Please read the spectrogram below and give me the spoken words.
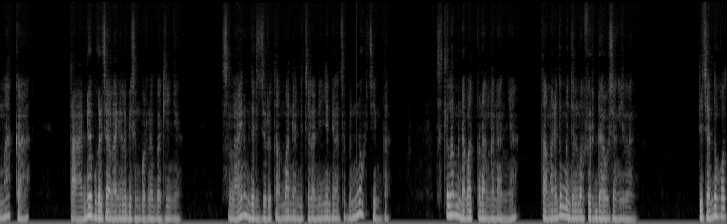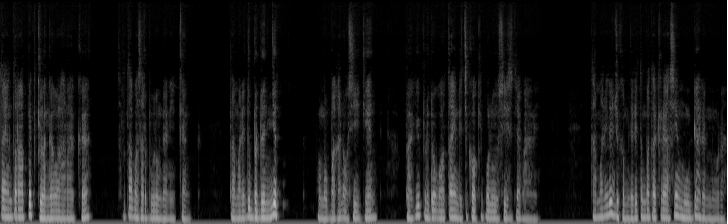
Maka, tak ada pekerjaan lain yang lebih sempurna baginya, selain menjadi juru taman yang dijalaninya dengan sepenuh cinta. Setelah mendapat penanganannya, taman itu menjelma Firdaus yang hilang. Di jantung kota yang terapit gelanggang olahraga, serta pasar burung dan ikan. Taman itu berdenyut, memupakan oksigen bagi penduduk kota yang dicekoki polusi setiap hari. Taman itu juga menjadi tempat rekreasi yang mudah dan murah.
